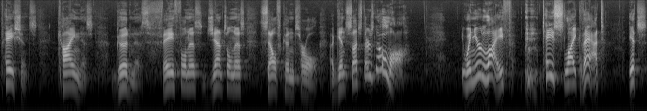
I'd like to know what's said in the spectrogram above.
patience, kindness, goodness, faithfulness, gentleness, self-control. Against such there's no law. When your life tastes like that, it's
